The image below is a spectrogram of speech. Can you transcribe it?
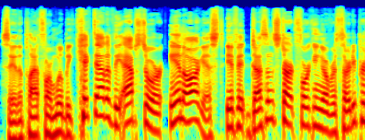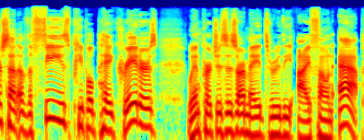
say the platform will be kicked out of the App Store in August if it doesn't start forking over 30% of the fees people pay creators when purchases are made through the iPhone app.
